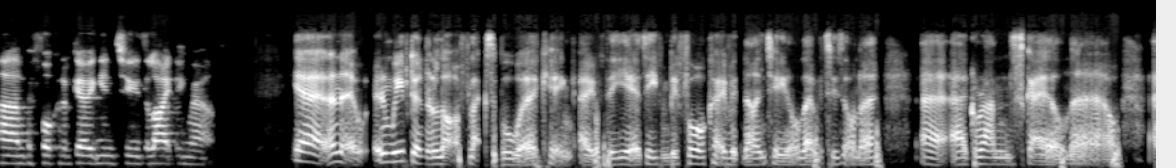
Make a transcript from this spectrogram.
um, before kind of going into the lightning round. Yeah, and uh, and we've done a lot of flexible working over the years, even before COVID nineteen, although it is on a, a, a grand scale now, uh,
